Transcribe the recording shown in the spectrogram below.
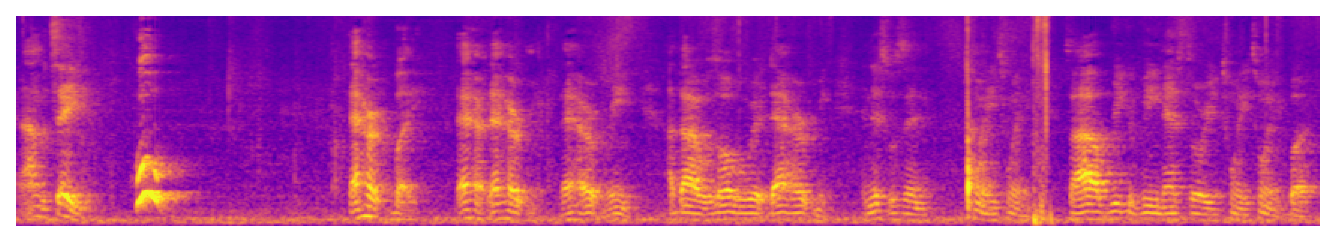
And I'm gonna tell you, whoo, that hurt, buddy. That hurt. That hurt me. That hurt me. I thought it was over with. That hurt me. And this was in 2020. So I'll reconvene that story in 2020. But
